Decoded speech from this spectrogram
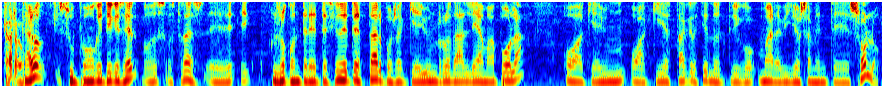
claro. supongo que tiene que ser, pues, ostras, eh, incluso con teledetección detectar, pues aquí hay un rodal de amapola o aquí, hay un, o aquí está creciendo el trigo maravillosamente solo.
